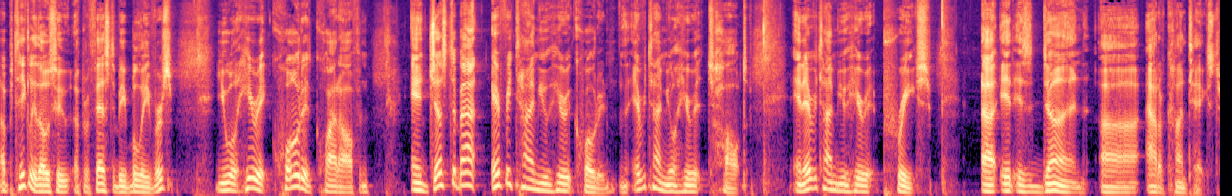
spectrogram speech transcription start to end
uh, particularly those who uh, profess to be believers. You will hear it quoted quite often. And just about every time you hear it quoted, and every time you'll hear it taught, and every time you hear it preached, uh, it is done uh, out of context.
